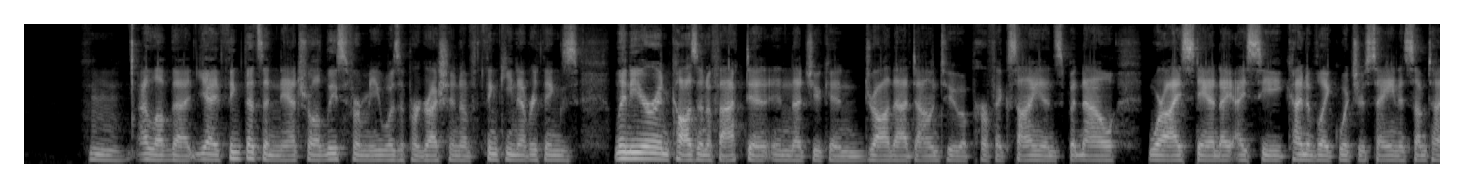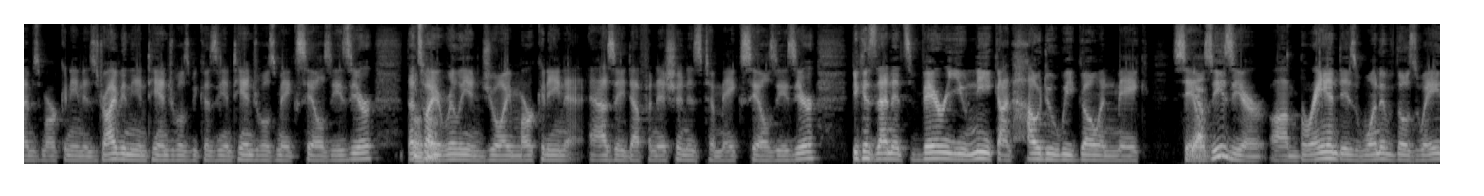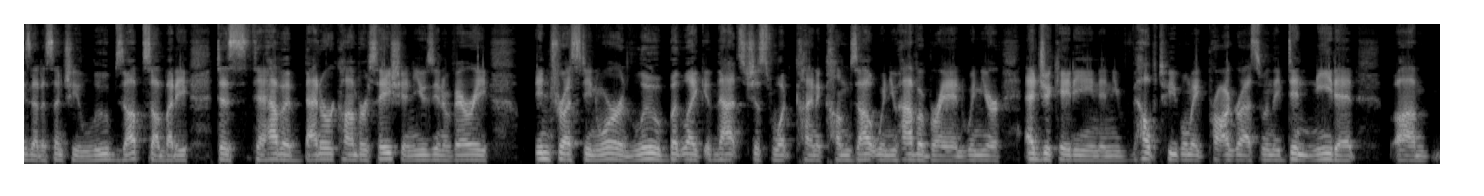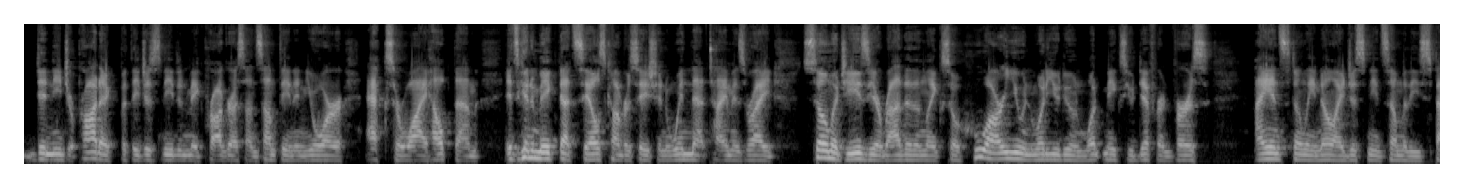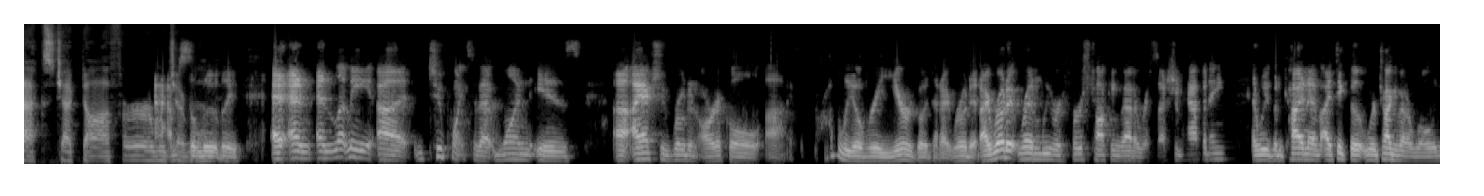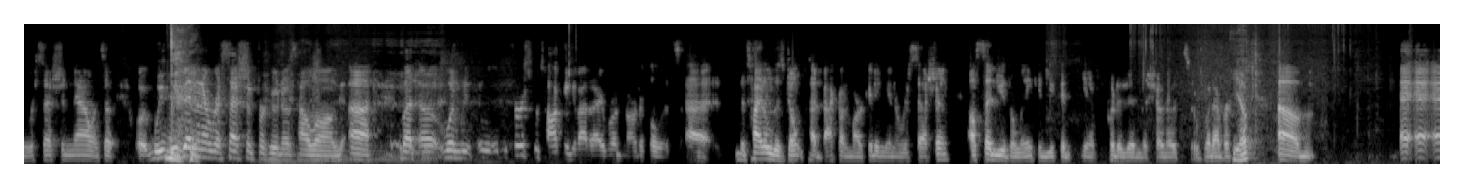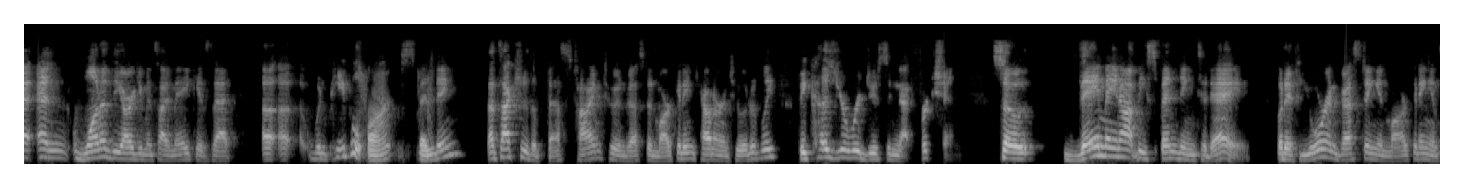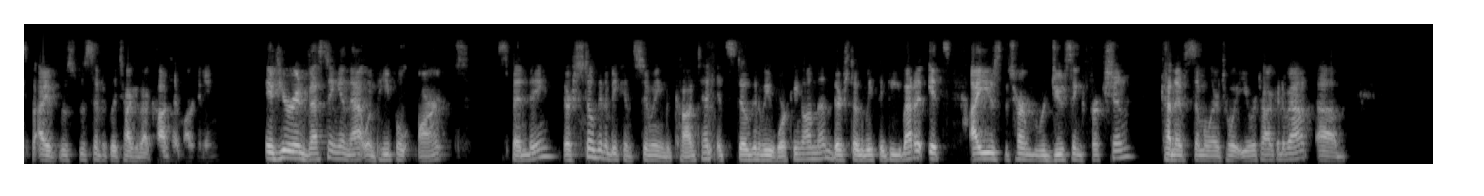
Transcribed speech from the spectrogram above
Hmm, I love that. Yeah, I think that's a natural, at least for me, was a progression of thinking everything's linear and cause and effect, and, and that you can draw that down to a perfect science. But now, where I stand, I, I, see kind of like what you're saying is sometimes marketing is driving the intangibles because the intangibles make sales easier. That's why I mm-hmm. really enjoy marketing as a definition is to make sales easier because then it's very unique on how do we go and make sales yeah. easier. Um, brand is one of those ways that essentially lubes up somebody to, to have a better conversation using a very interesting word lube but like that's just what kind of comes out when you have a brand when you're educating and you've helped people make progress when they didn't need it um, didn't need your product but they just needed to make progress on something and your x or y help them it's going to make that sales conversation when that time is right so much easier rather than like so who are you and what do you do and what makes you different versus I instantly know I just need some of these specs checked off or whichever. Absolutely. And, and, and let me, uh, two points to that. One is uh, I actually wrote an article uh, probably over a year ago that I wrote it. I wrote it when we were first talking about a recession happening. And we've been kind of, I think that we're talking about a rolling recession now. And so uh, we, have been in a recession for who knows how long. Uh, but uh, when, we, when, we, first were talking about it, I wrote an article. It's the title is "Don't Cut Back on Marketing in a Recession." I'll send you the link, and you can you know put it in the show notes or whatever. Yep. Um, and one of the arguments I make is that uh, uh, when people aren't spending, that's actually the best time to invest in marketing counterintuitively because you're reducing that friction. So they may not be spending today, but if you're investing in marketing, and I was specifically talking about content marketing, if you're investing in that when people aren't spending, they're still going to be consuming the content. It's still going to be working on them. They're still going to be thinking about it. It's I use the term reducing friction, kind of similar to what you were talking about. Um,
